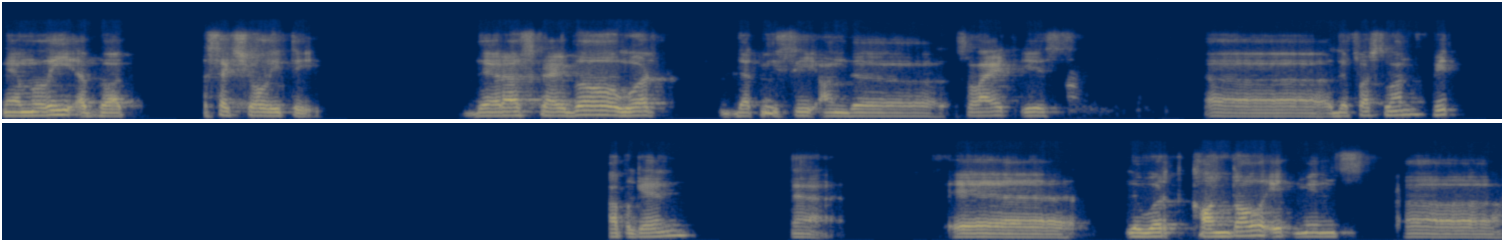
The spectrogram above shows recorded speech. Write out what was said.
namely about sexuality. There are scribble word that we see on the slide is uh, the first one with up again. Nah, uh, the word kontol, it means uh,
